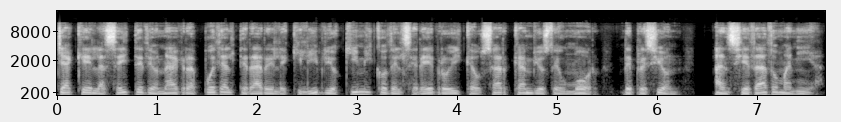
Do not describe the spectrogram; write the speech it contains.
ya que el aceite de onagra puede alterar el equilibrio químico del cerebro y causar cambios de humor, depresión, ansiedad o manía.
